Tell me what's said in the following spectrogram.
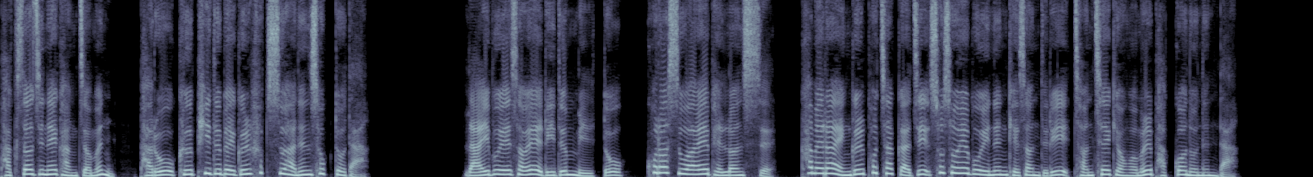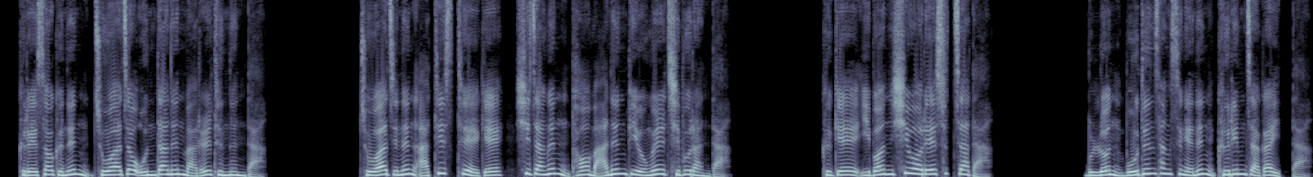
박서진의 강점은 바로 그 피드백을 흡수하는 속도다. 라이브에서의 리듬 밀도, 코러스와의 밸런스, 카메라 앵글 포착까지 소소해 보이는 개선들이 전체 경험을 바꿔놓는다. 그래서 그는 좋아져 온다는 말을 듣는다. 좋아지는 아티스트에게 시장은 더 많은 비용을 지불한다. 그게 이번 10월의 숫자다. 물론 모든 상승에는 그림자가 있다.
